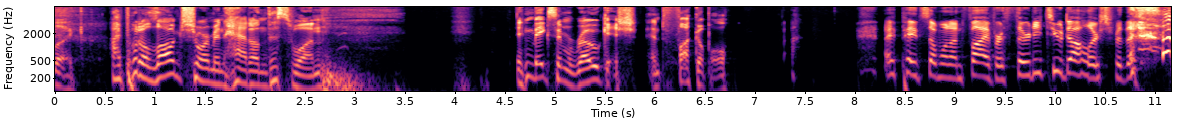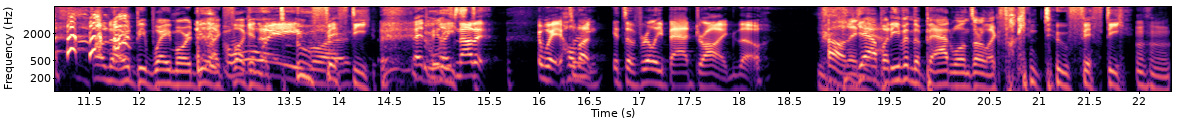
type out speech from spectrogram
Look, I put a longshoreman hat on this one. It makes him roguish and fuckable. I paid someone on Fiverr $32 for this. Oh no, it'd be way more. It'd be like fucking a Way two fifty at Like, least. not a, wait, hold on. It's a really bad drawing though. oh, then yeah, but even the bad ones are like fucking two mm-hmm.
